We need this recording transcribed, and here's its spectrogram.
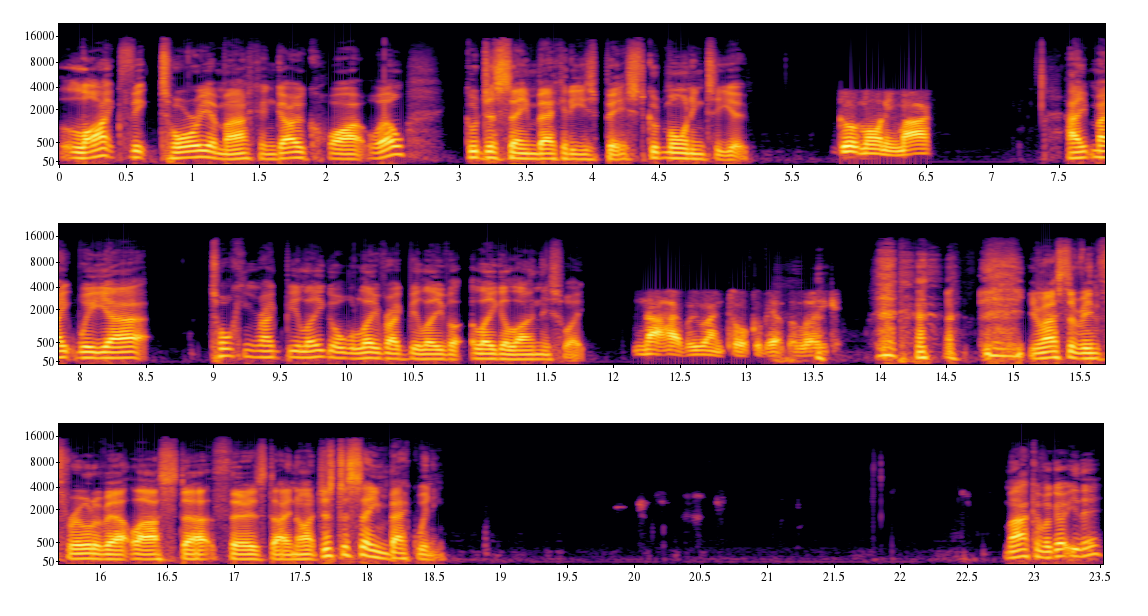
like Victoria, Mark, and go quite well. Good to see him back at his best. Good morning to you. Good morning, Mark. Hey, mate, we uh, talking rugby league, or we'll leave rugby league, league alone this week? No, we won't talk about the league. you must have been thrilled about last uh, Thursday night just to see him back winning. Mark, have I got you there?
